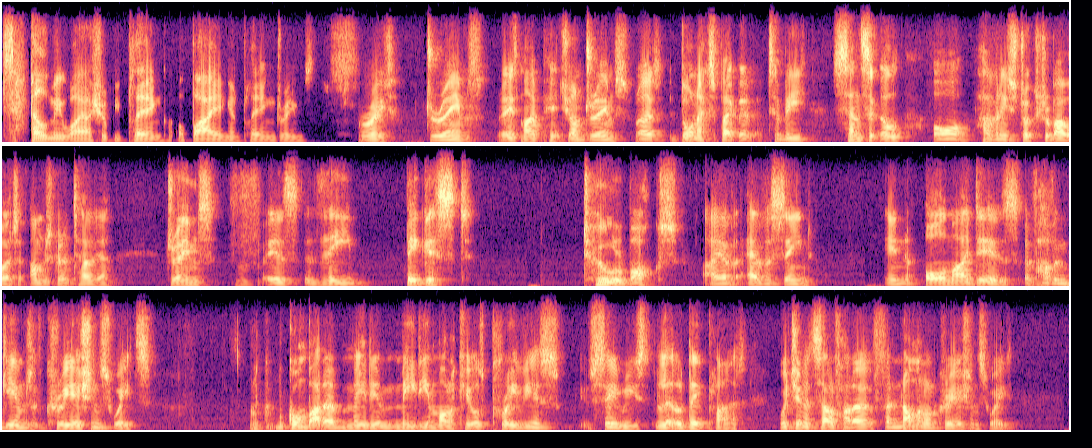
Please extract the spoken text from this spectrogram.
Tell me why I should be playing or buying and playing Dreams. Right, Dreams. Here's my pitch on Dreams. Right, don't expect it to be sensical or have any structure about it. I'm just going to tell you, Dreams is the biggest toolbox I have ever seen in all my days of having games of creation suites. Going back to Media, Media Molecule's previous series, Little Big Planet, which in itself had a phenomenal creation suite.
